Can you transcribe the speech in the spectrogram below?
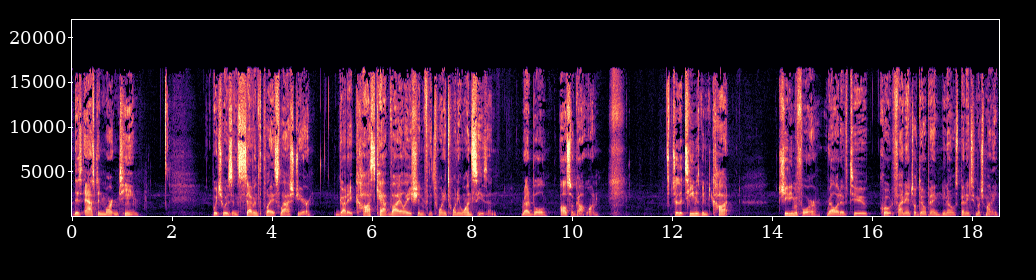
This Aston Martin team, which was in seventh place last year, got a cost cap violation for the 2021 season. Red Bull also got one. So the team has been caught cheating before relative to, quote, financial doping, you know, spending too much money.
